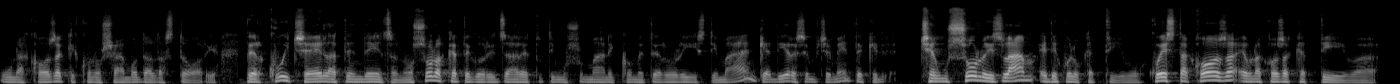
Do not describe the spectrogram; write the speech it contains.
una, cosa che conosciamo dalla storia, per cui c'è la tendenza non solo a categorizzare tutti i musulmani come terroristi, ma anche a dire semplicemente che c'è un solo Islam ed è quello cattivo. Questa cosa è una cosa cattiva,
